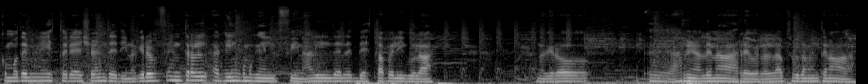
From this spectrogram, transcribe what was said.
cómo termina la historia de Sharon Tate. Y no quiero entrar aquí como que en el final de, de esta película. No quiero eh, arruinarle nada, revelarle absolutamente nada.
